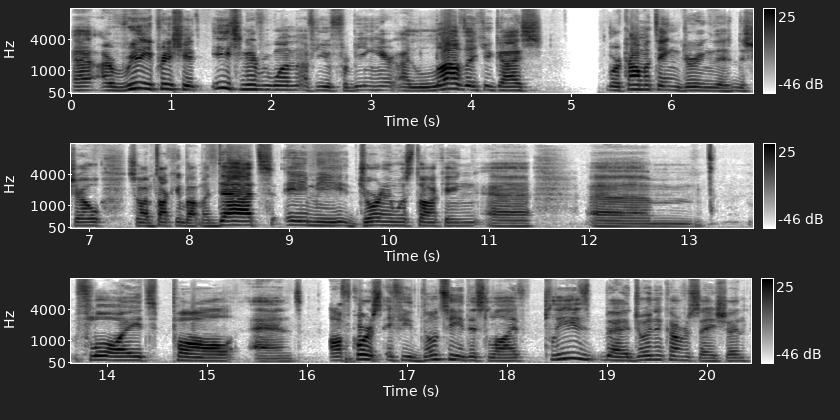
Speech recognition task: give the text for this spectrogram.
Uh, I really appreciate each and every one of you for being here. I love that you guys were commenting during the, the show. So I'm talking about my dad, Amy, Jordan was talking, uh, um, Floyd, Paul, and of course, if you don't see this live, please uh, join the conversation.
